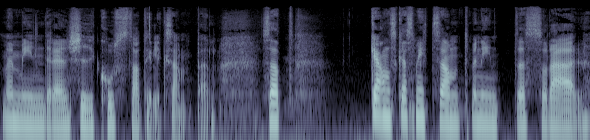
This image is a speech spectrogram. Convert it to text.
men mindre än kikhosta till exempel. Så att ganska smittsamt men inte sådär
